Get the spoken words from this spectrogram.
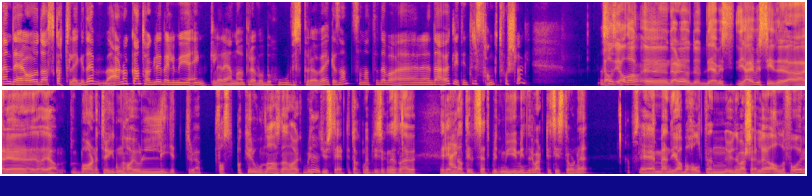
men, det å da skattlegge det er nok antagelig veldig mye enklere enn å prøve å behovsprøve, ikke sant. Sånn at det, var, det er jo et litt interessant forslag. Ja, ja, da, eh, det er det. det jeg, vil, jeg, vil, si det er eh, ja, Barnetrygden har jo ligget tror jeg, fast på krona. altså Den har ikke blitt mm. justert i takt med prisøkningen. Så den er jo relativt sett blitt mye mindre verdt de siste årene. Absolutt. Eh, men de har beholdt den universelle. Alle får.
